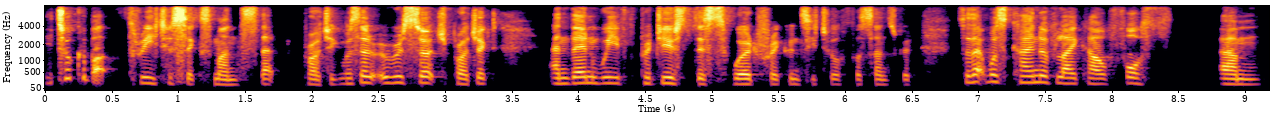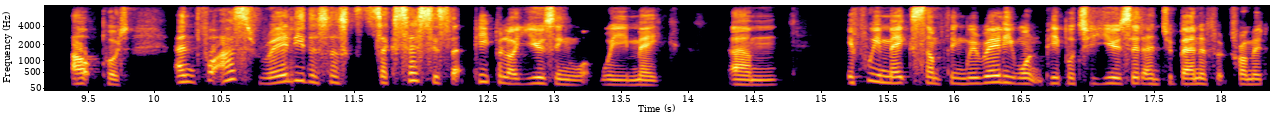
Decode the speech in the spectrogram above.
It took about three to six months, that project. It was a research project. And then we've produced this word frequency tool for Sanskrit. So that was kind of like our fourth um, output. And for us, really, the su success is that people are using what we make. Um, if we make something, we really want people to use it and to benefit from it.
